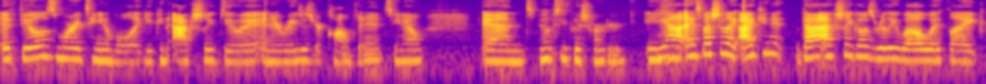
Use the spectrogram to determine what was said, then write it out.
it feels more attainable. Like you can actually do it, and it raises your confidence, you know. And It helps you push harder. yeah, and especially like I can that actually goes really well with like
